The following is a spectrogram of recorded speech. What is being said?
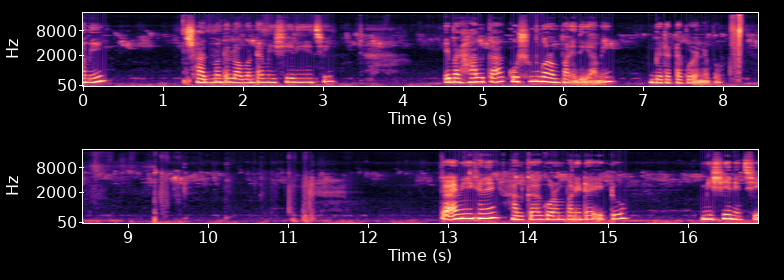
আমি স্বাদ মতো লবণটা মিশিয়ে নিয়েছি। এবার হালকা কুসুম গরম পানি দিয়ে আমি বেটারটা করে নেব। তো আমি এখানে হালকা গরম পানিটা একটু মিশিয়ে নিচ্ছি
